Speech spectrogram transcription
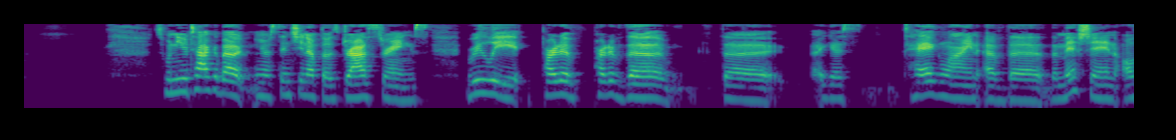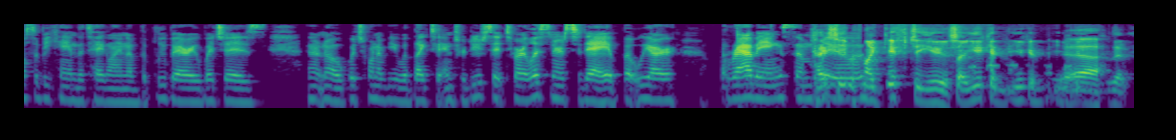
So when you talk about, you know, cinching up those drawstrings, really part of part of the the I guess tagline of the the mission also became the tagline of the blueberry which is i don't know which one of you would like to introduce it to our listeners today but we are grabbing some Casey, it was my gift to you so you can you can you yeah. can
